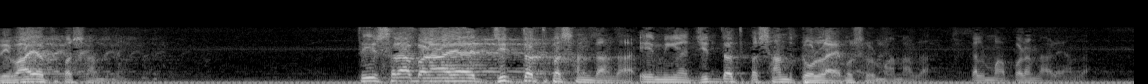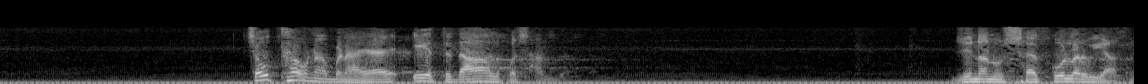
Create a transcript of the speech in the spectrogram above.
روایت پسند نے۔ تیسرا بنایا جدت پسندوں کا یہ میاں جدت پسند ٹولا ہے مسلمانوں کا کلمہ پڑھن والوں کا چوتھا انہیں بنایا ہے اعتدال پسند۔ جنہوں سیکولر بھی آخر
